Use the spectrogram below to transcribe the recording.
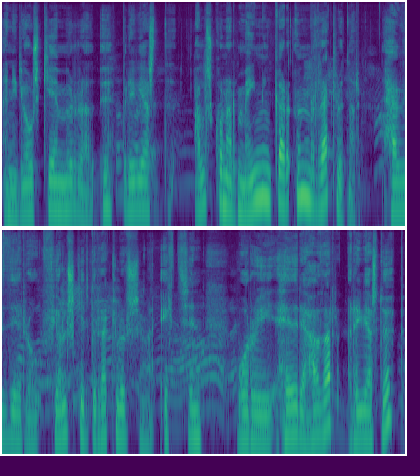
en í ljós kemur að upprifjast alls konar meiningar um reglurnar hefðir og fjölskyldur reglur sem að eitt sinn voru í heiðri hafðar rifjast upp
